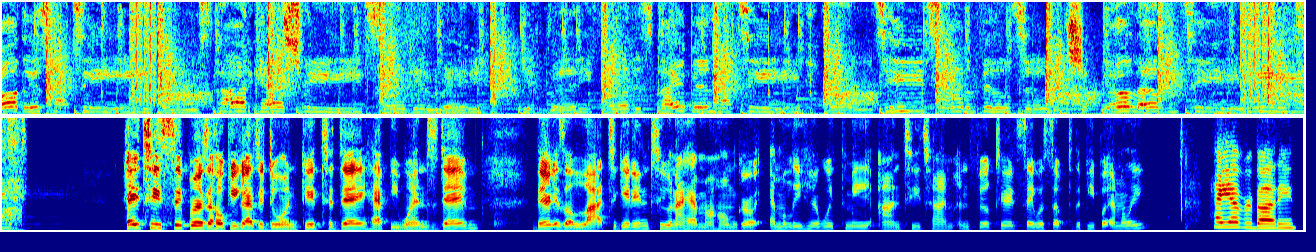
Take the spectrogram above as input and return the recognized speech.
all this hot tea from these podcast streets. So get ready, get ready for this piping hot tea from tea time unfiltered with your girl lovely tea. Hey, tea sippers. I hope you guys are doing good today. Happy Wednesday. There is a lot to get into, and I have my homegirl Emily here with me on Tea Time Unfiltered. Say what's up to the people, Emily. Hey, everybody.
